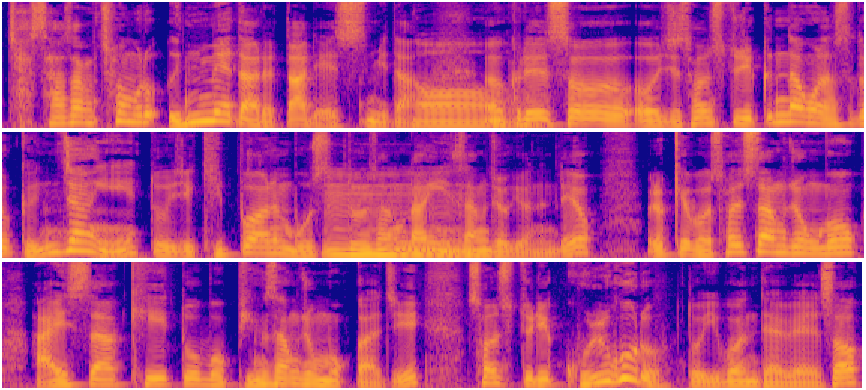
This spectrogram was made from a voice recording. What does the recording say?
사상 처음으로 은메달을 따냈습니다. 어. 어. 그래서 어, 이제 선수들이 끝나고 나서도 굉장히 또 이제 기뻐하는 모습도 음. 상당히 인상적이었는데요. 이렇게 뭐 설상 종목, 아이스하키 또 뭐 빙상 종목까지 선수들이 골고루 또 이번 대회에서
